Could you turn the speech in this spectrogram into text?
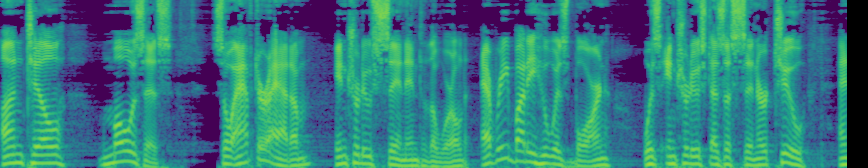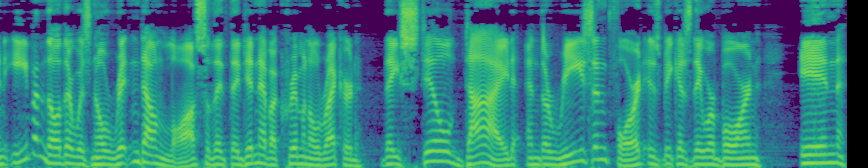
until Moses. So after Adam introduced sin into the world, everybody who was born was introduced as a sinner too. And even though there was no written down law so that they didn't have a criminal record, they still died. And the reason for it is because they were born in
